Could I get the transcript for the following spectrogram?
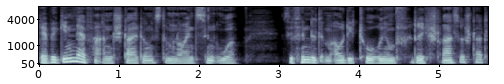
Der Beginn der Veranstaltung ist um 19 Uhr. Sie findet im Auditorium Friedrichstraße statt.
